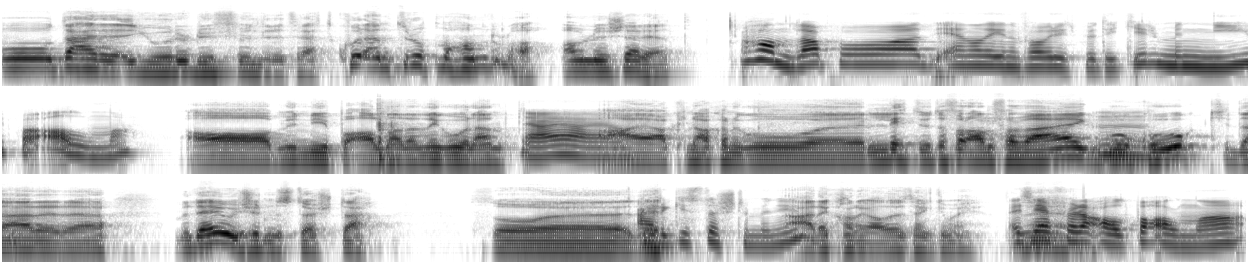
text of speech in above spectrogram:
og der gjorde du full retrett. Hvor endte du opp med å handle, da? Av nysgjerrighet? Handla på en av dine favorittbutikker. Meny på Alna. Å, Meny på Alna, den er god, den. Ja, ja, ja. Ja, knakende god. eh, Litt utenfor allfarvei. God Mm. kok. Der er det Men det er jo ikke den største. Så det, Er det ikke største meny? Nei, det kan jeg aldri tenke meg. Altså, jeg føler alt på Alna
